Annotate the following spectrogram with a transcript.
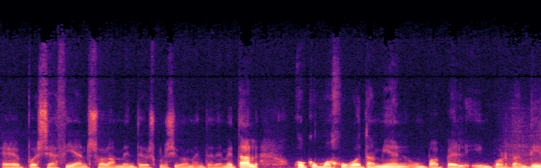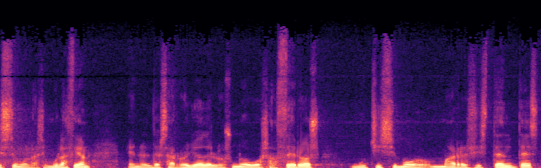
eh, pues se hacían solamente o exclusivamente de metal, o como ha jugado también un papel importantísimo la simulación en el desarrollo de los nuevos aceros muchísimo más resistentes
